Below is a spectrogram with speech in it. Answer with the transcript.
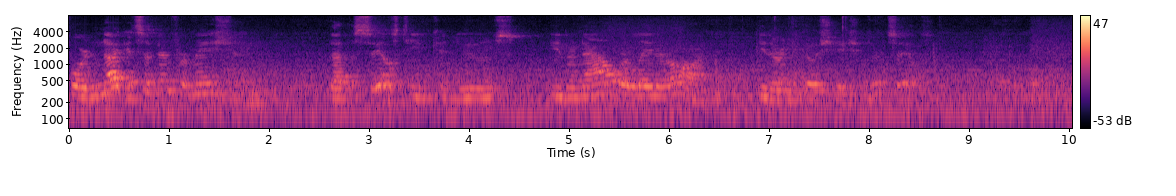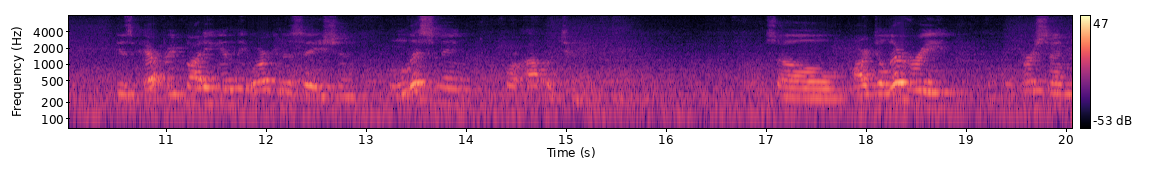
for nuggets of information that the sales team can use either now or later on, either in negotiations or in sales. Is everybody in the organization listening for opportunity? So our delivery person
